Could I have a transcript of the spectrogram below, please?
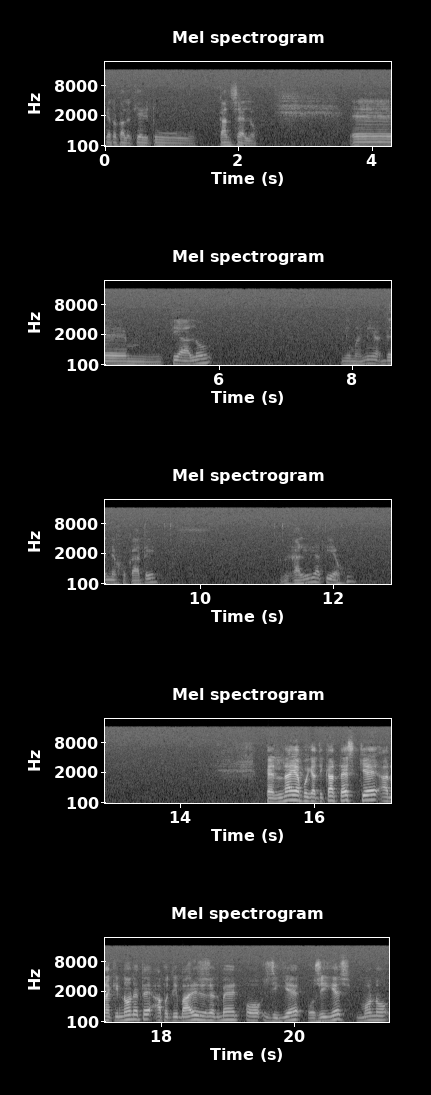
για το καλοκαίρι του Κανσέλο. Ε, τι άλλο; Γερμανία δεν έχω κάτι. Γαλλία τι έχω. Περνάει από γιατικά τεστ και ανακοινώνεται από την Paris saint ο, Ζιγέ, ο Ζίγες. Μόνο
